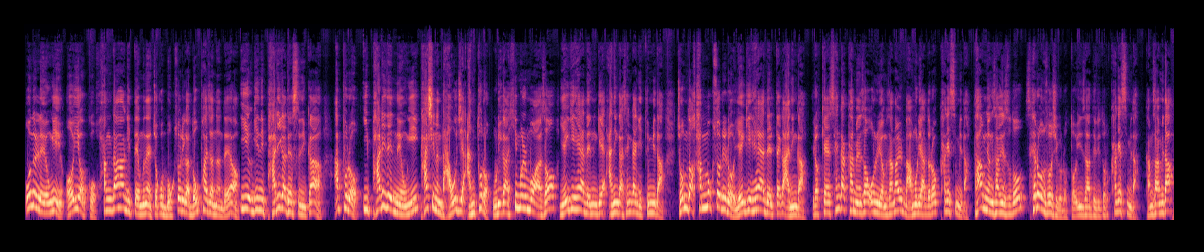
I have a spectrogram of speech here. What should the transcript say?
오늘 내용이 어이없고 황당하기 때문에 조금 목소리가 높아졌는데요. 이 의견이 발의가 됐으니까 앞으로 이 발의된 내용이 다시는 나오지 않도록 우리가 힘을 모아서 얘기해야 되는 게 아닌가 생각이 듭니다. 좀 더 한 목소리로 얘기해야 될 때가 아닌가 이렇게 생각하면서 오늘 영상을 마무리하도록 하겠습니다. 다음 영상에서도 새로운 소식으로 또 인사드리도록 하겠습니다. 감사합니다.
